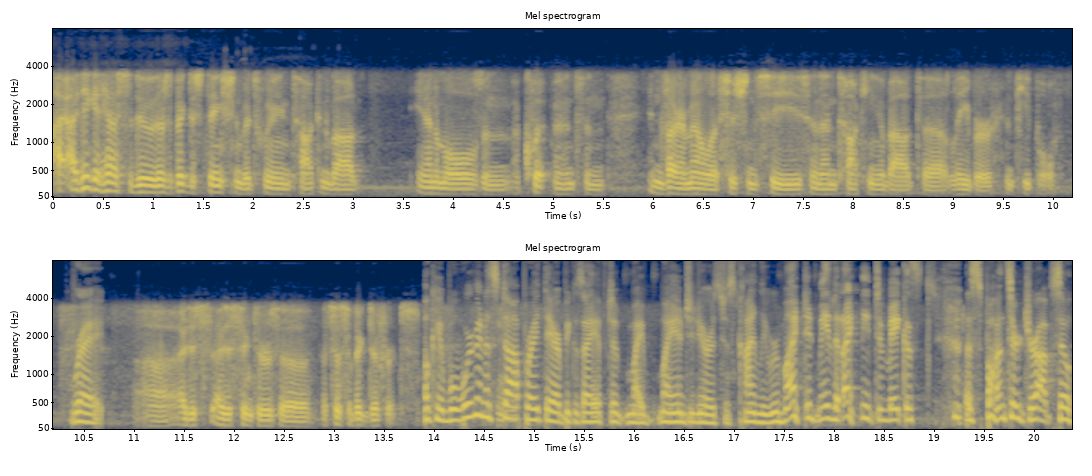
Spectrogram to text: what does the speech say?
I, I think it has to do. There's a big distinction between talking about animals and equipment and environmental efficiencies, and then talking about uh, labor and people. Right. Uh, I just I just think there's a that's just a big difference. Okay, well, we're going to stop right there because I have to. My my engineer has just kindly reminded me that I need to make a, a sponsor drop. So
